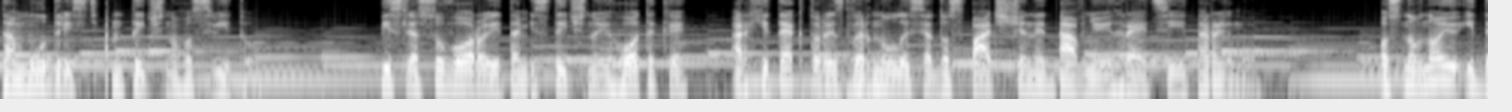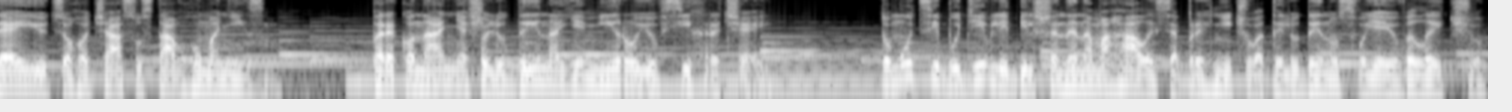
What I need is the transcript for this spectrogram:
та мудрість античного світу. Після суворої та містичної готики архітектори звернулися до спадщини давньої Греції та Риму. Основною ідеєю цього часу став гуманізм переконання, що людина є мірою всіх речей. Тому ці будівлі більше не намагалися пригнічувати людину своєю величчю,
